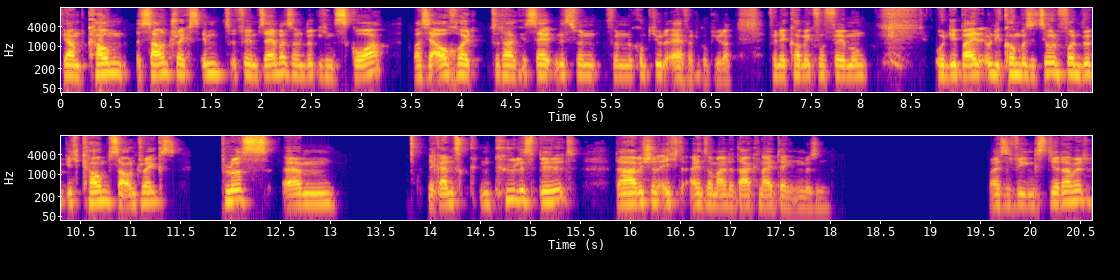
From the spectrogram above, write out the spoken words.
Wir haben kaum Soundtracks im Film selber, sondern wirklich einen Score, was ja auch heutzutage selten ist für, für einen Computer, äh, für einen Computer, für eine Comic-Verfilmung. Und die beiden, und die Komposition von wirklich kaum Soundtracks plus, ähm, eine ganz ein kühles Bild. Da habe ich schon echt eins Mal an Dark Knight denken müssen. Weiß nicht, wie ging es dir damit?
